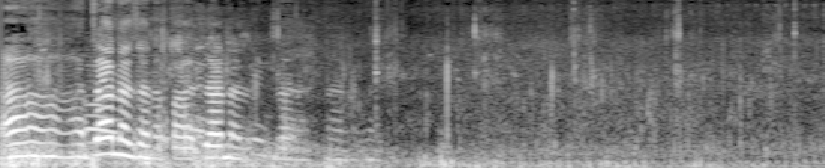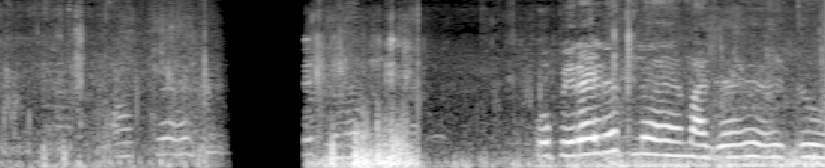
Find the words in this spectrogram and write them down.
हा जाना जाना पा जाना जाना कॉपीराईट येतले माझ्या हितून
